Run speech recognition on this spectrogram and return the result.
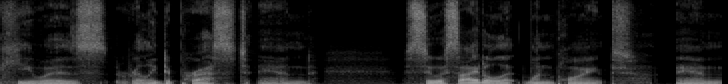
he was really depressed and suicidal at one point, and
